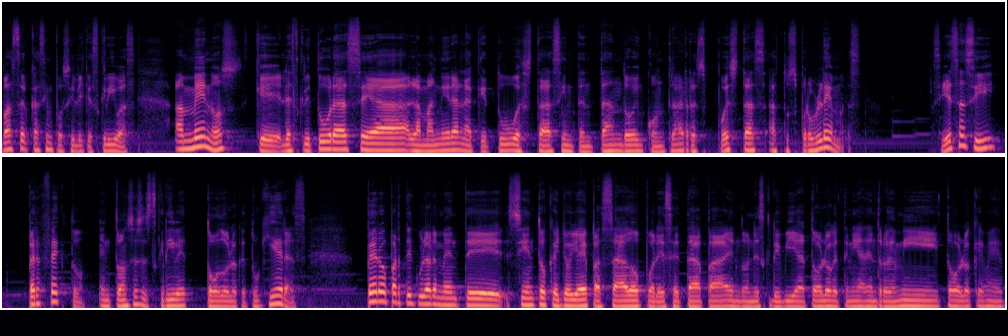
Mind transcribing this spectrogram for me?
va a ser casi imposible que escribas. A menos que la escritura sea la manera en la que tú estás intentando encontrar respuestas a tus problemas. Si es así, perfecto, entonces escribe todo lo que tú quieras. Pero particularmente siento que yo ya he pasado por esa etapa en donde escribía todo lo que tenía dentro de mí, todo lo que me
